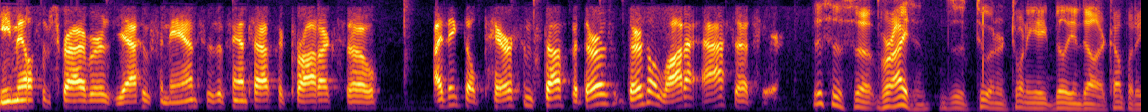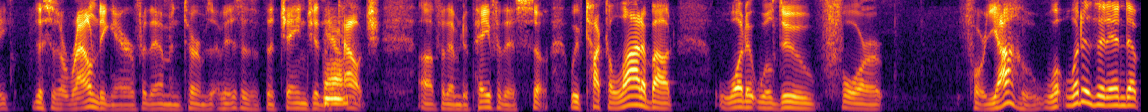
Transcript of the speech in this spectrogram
email subscribers. Yahoo Finance is a fantastic product. So I think they'll pair some stuff, but there's there's a lot of assets here. This is uh, Verizon. This is a 228 billion dollar company. This is a rounding error for them in terms. of I mean, this is the change in the yeah. couch uh, for them to pay for this. So we've talked a lot about what it will do for for Yahoo. What what does it end up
